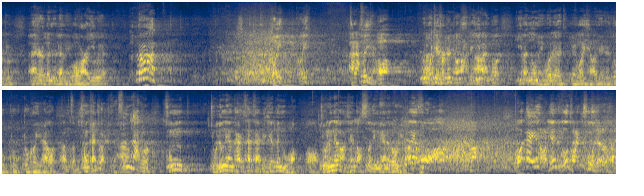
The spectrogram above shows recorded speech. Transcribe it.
就是完事儿跟着在美国玩一个月，那可以可以，咱俩分享好不好？如果这事儿真成啊，这一万多一万多美国这美国小姐这都都都可以。然后咱们怎么从咱这分那就是从九零年开始参赛这些跟我，哦九零年往前到四零年的都是你。哎嚯！啊，我带一老年旅游团出去了，怎么？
